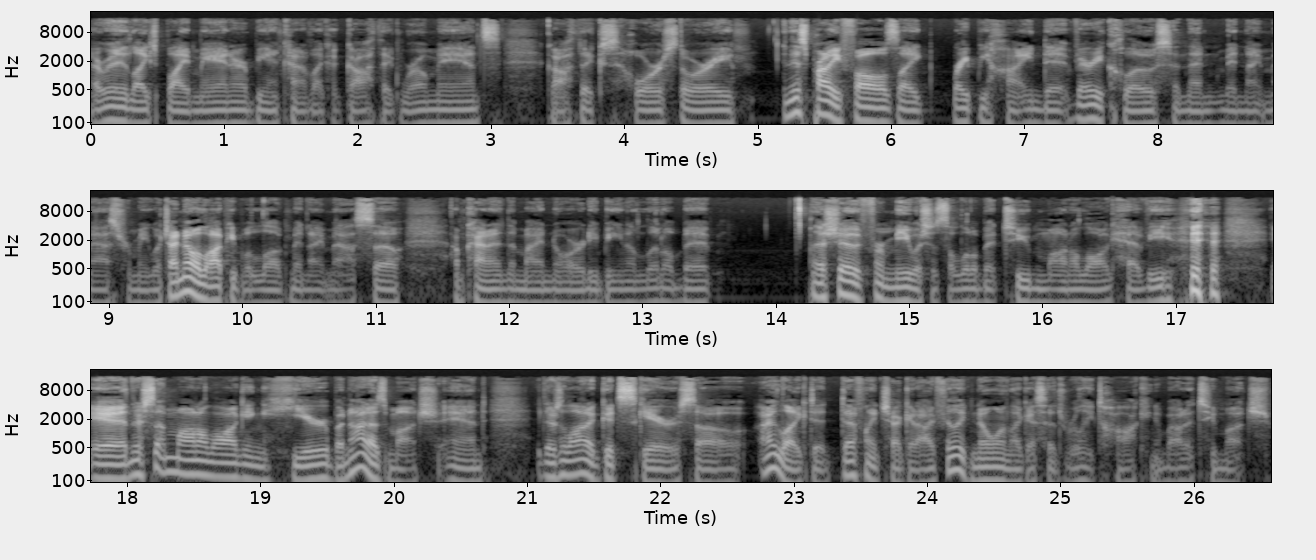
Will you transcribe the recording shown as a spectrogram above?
I really liked Bly Manor being kind of like a gothic romance, gothic horror story. And this probably falls like right behind it, very close, and then Midnight Mass for me, which I know a lot of people love Midnight Mass, so I'm kind of in the minority, being a little bit that show for me was just a little bit too monologue heavy and there's some monologuing here but not as much and there's a lot of good scares so i liked it definitely check it out i feel like no one like i said is really talking about it too much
